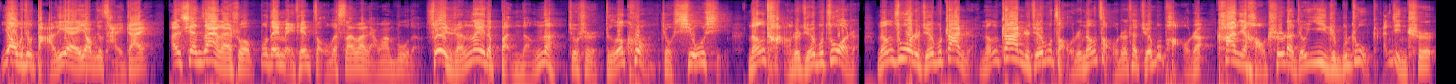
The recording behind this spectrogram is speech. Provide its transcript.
要不就打猎，要不就采摘。按现在来说，不得每天走个三万两万步的。所以人类的本能呢，就是得空就休息。能躺着绝不坐着，能坐着绝不站着，能站着绝不走着，能走着他绝不跑着。看见好吃的就抑制不住，赶紧吃。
